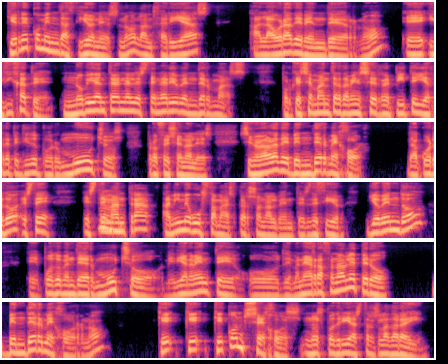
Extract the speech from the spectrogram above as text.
¿Qué recomendaciones ¿no? lanzarías a la hora de vender? ¿no? Eh, y fíjate, no voy a entrar en el escenario vender más, porque ese mantra también se repite y es repetido por muchos profesionales, sino a la hora de vender mejor. ¿De acuerdo? Este, este mm. mantra a mí me gusta más personalmente. Es decir, yo vendo, eh, puedo vender mucho, medianamente o de manera razonable, pero vender mejor, ¿no? ¿Qué, consejos nos podrías trasladar ahí?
